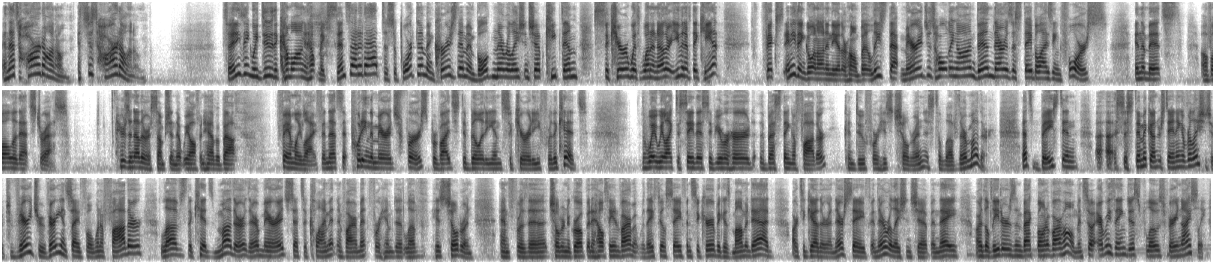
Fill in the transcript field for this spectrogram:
And that's hard on them. It's just hard on them. So anything we do that come along and help make sense out of that, to support them, encourage them, embolden their relationship, keep them secure with one another, even if they can't fix anything going on in the other home, but at least that marriage is holding on, then there is a stabilizing force in the midst of all of that stress. Here's another assumption that we often have about family life, and that's that putting the marriage first provides stability and security for the kids. The way we like to say this, have you ever heard the best thing a father can do for his children is to love their mother. That's based in a, systemic understanding of relationships. Very true, very insightful. When a father loves the kid's mother, their marriage sets a climate and environment for him to love his children and for the children to grow up in a healthy environment where they feel safe and secure because mom and dad are together and they're safe in their relationship and they are the leaders and backbone of our home. And so everything just flows very nicely.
